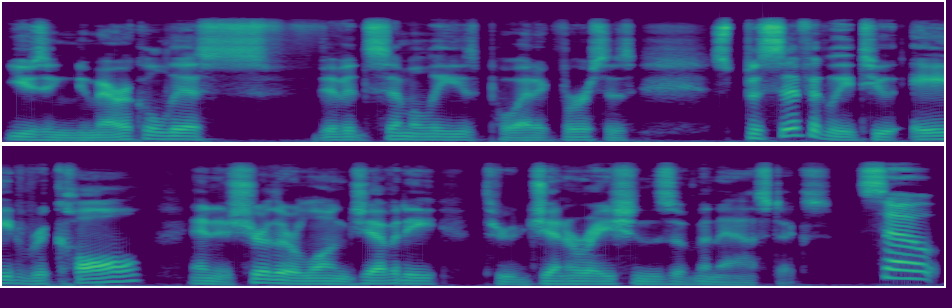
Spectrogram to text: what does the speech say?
using numerical lists, vivid similes, poetic verses, specifically to aid recall and ensure their longevity through generations of monastics. So,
